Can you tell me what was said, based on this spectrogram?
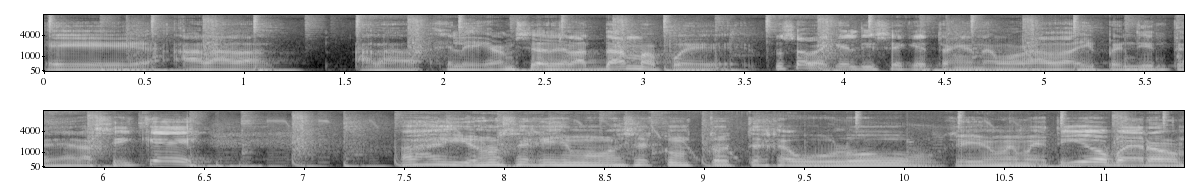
eh, a la a la elegancia de las damas, pues tú sabes que él dice que están enamoradas y pendientes de él. Así que, ay, yo no sé qué yo me voy a hacer con todo este revolú que yo me he metido, pero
